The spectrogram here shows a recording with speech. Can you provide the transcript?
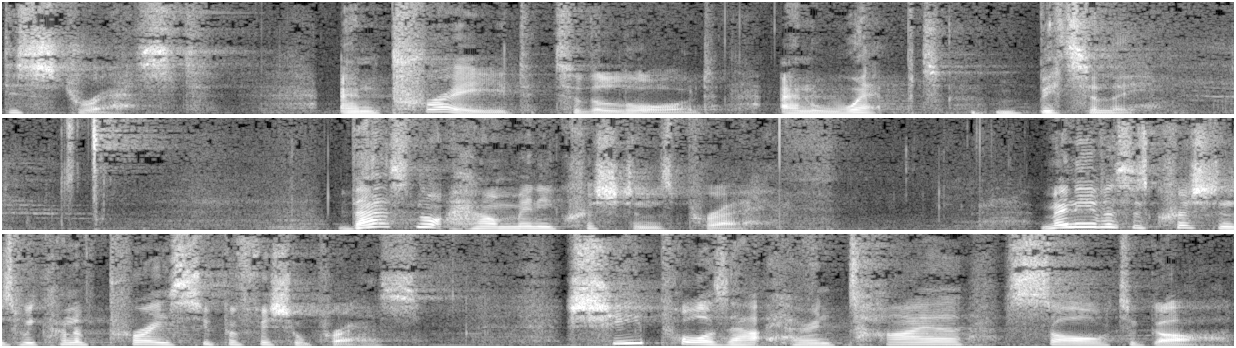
distressed and prayed to the Lord and wept bitterly. That's not how many Christians pray. Many of us as Christians, we kind of pray superficial prayers. She pours out her entire soul to God.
